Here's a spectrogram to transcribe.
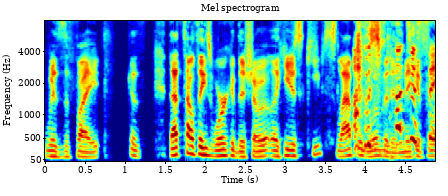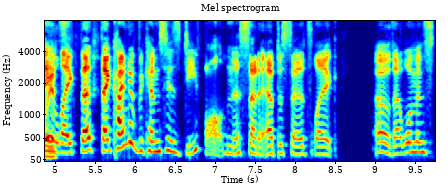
wins the fight. Because that's how things work in this show. Like he just keeps I slapping was women about and to making say, points. like, that, that kind of becomes his default in this set of episodes. Like, oh, that woman's,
